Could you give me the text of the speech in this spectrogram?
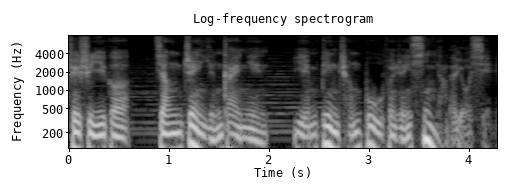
这是一个将阵营概念演变成部分人信仰的游戏。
